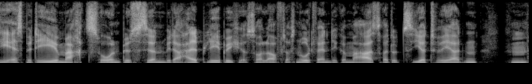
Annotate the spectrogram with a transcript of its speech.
Die SPD macht so ein bisschen wieder halblebig. Es soll auf das notwendige Maß reduziert werden. Hm,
